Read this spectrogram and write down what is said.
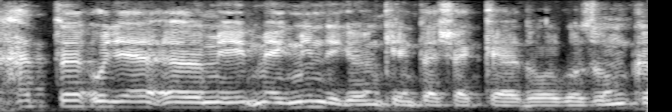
Hát ugye mi még mindig önkéntesekkel dolgozunk,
